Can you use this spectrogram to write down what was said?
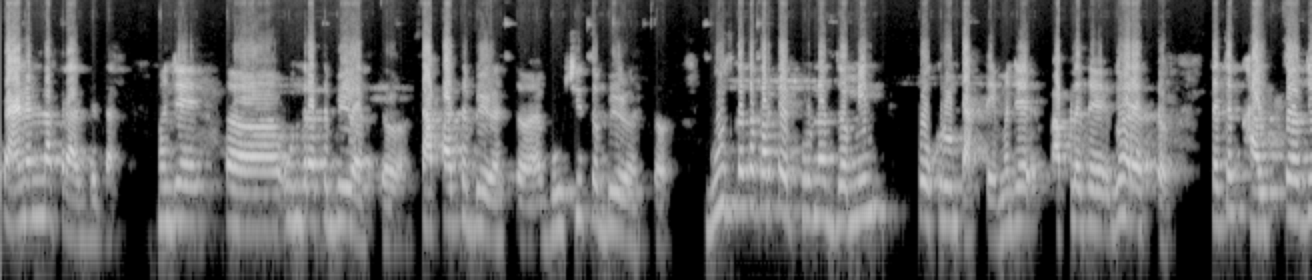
प्राण्यांना त्रास देतात म्हणजे उंदराचं बीळ असतं सापाचं बीळ असतं भुशीचं बीळ असतं. भूज कसं करते? पूर्ण जमीन पोखरून टाकते. म्हणजे आपलं जे घर असतं त्याचं खालचं जी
